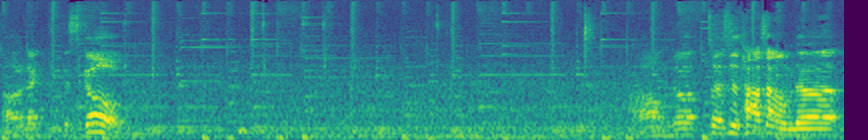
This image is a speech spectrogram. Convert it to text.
好，Let Let's go。好，我们就正式踏上我们的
